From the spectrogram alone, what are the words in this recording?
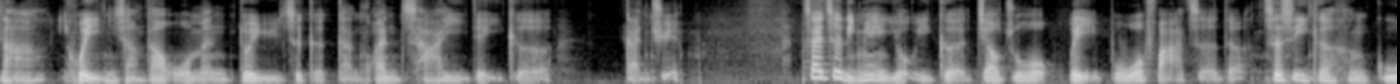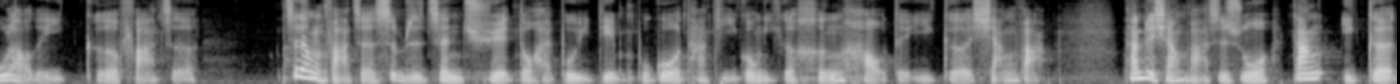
那会影响到我们对于这个感官差异的一个感觉。在这里面有一个叫做韦伯法则的，这是一个很古老的一个法则。这种法则是不是正确都还不一定。不过它提供一个很好的一个想法。他的想法是说，当一个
